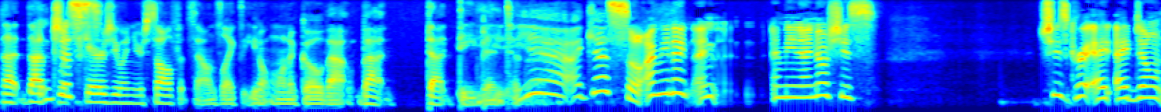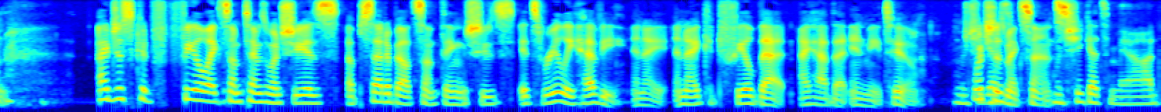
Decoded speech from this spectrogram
That what Just- scares you in yourself. It sounds like that you don't want to go that that that deep into. yeah, I guess so. I mean, I, I, I mean, I know she's she's great. I, I don't. I just could feel like sometimes when she is upset about something, she's it's really heavy, and I and I could feel that I have that in me too, which gets- does make sense. When she gets mad,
